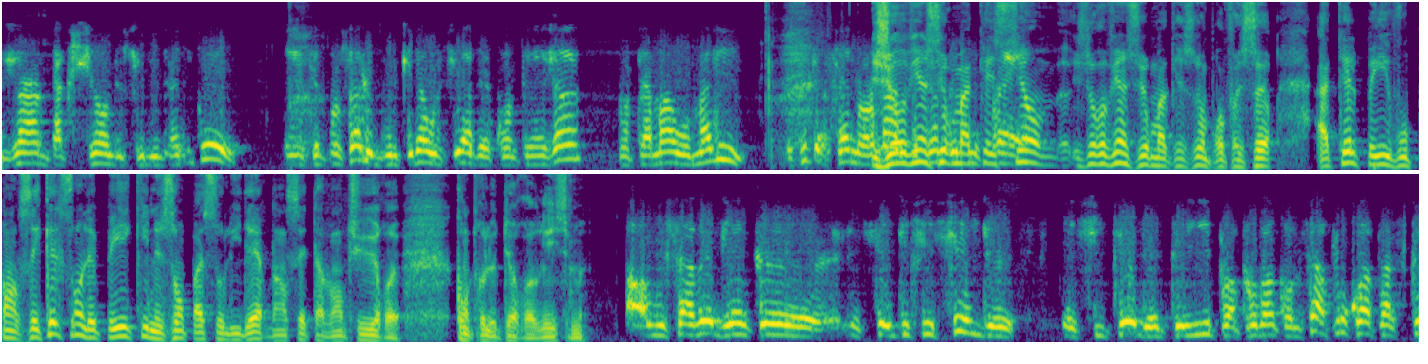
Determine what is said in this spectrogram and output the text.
genre d'action de solidarité. Et c'est pour ça que le Burkina aussi a des contingents, notamment au Mali. je reviens sur ma question, je reviens sur ma question, professeur. À quel pays vous pensez? Quels sont les pays qui ne sont pas solidaires dans cette aventure contre le terrorisme? Oh, Vous savez bien que c'est difficile de citer des pays proprement comme ça. Pourquoi? Parce que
